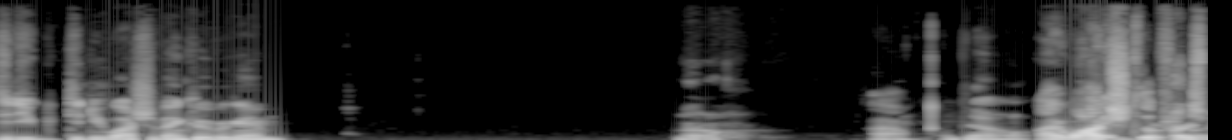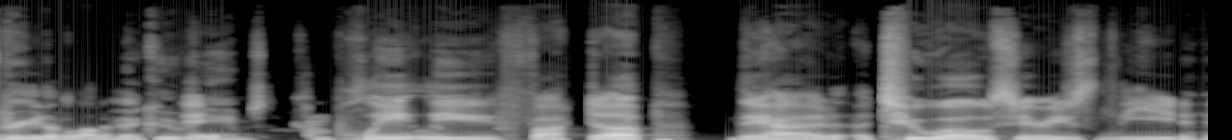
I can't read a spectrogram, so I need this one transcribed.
did you did you watch the Vancouver game? no. No, I watched the first period of a lot of Vancouver They- games. Completely fucked up. They had a 2-0 series lead.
